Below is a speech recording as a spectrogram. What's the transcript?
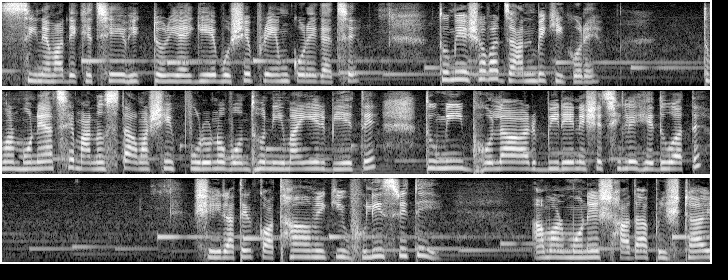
সিনেমা দেখেছে, ভিক্টোরিয়ায় গিয়ে বসে প্রেম করে গেছে। তুমি এসব আর জানবে কি করে? তোমার মনে আছে মানুষটা আমার সেই পুরনো বন্ধু নিমাইয়ের বিয়েতে? তুমি ভোলা আর বীরেন এসেছিলে হেদুয়াতে? সেই রাতের কথা আমি কি ভুলি স্মৃতি? আমার মনের সাদা পৃষ্ঠায়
